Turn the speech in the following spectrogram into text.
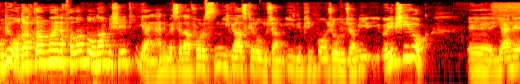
Bu bir odaklanmayla falan da olan bir şey değil yani. Hani mesela Forrest'ın iyi bir asker olacağım, iyi bir pimponcu olacağım. Iyi, öyle bir şey yok. Ee, yani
